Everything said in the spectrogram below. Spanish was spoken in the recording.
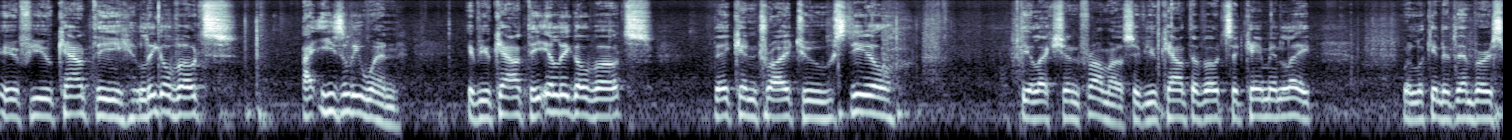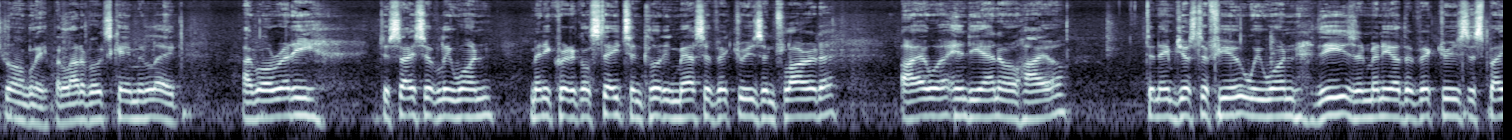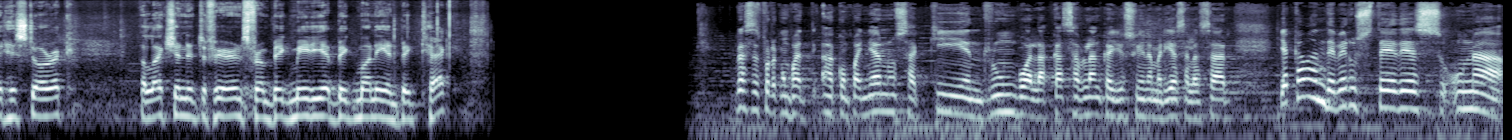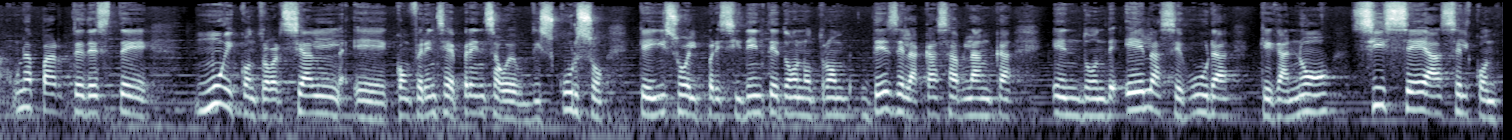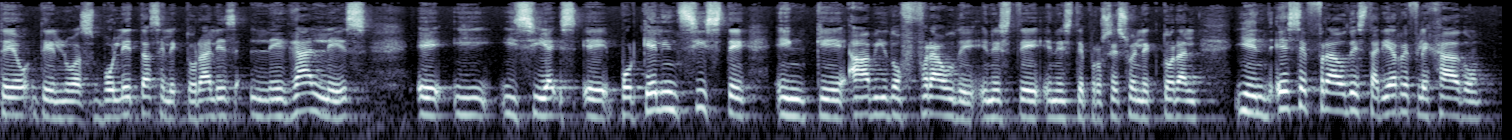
If you count the legal votes, I easily win. If you count the illegal votes, they can try to steal the election from us. If you count the votes that came in late, we're looking at them very strongly, but a lot of votes came in late. I've already decisively won many critical states, including massive victories in Florida, Iowa, Indiana, Ohio. To name just a few, we won these and many other victories despite historic election interference from big media, big money, and big tech. Gracias por acompañarnos aquí en Rumbo a la Casa Blanca. Yo soy Ana María Salazar. Y acaban de ver ustedes una, una parte de este muy controversial eh, conferencia de prensa o discurso que hizo el presidente Donald Trump desde la Casa Blanca, en donde él asegura que ganó si se hace el conteo de las boletas electorales legales. Eh, y, y, si eh, porque él insiste en que ha habido fraude en este en este proceso electoral y en ese fraude estaría reflejado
